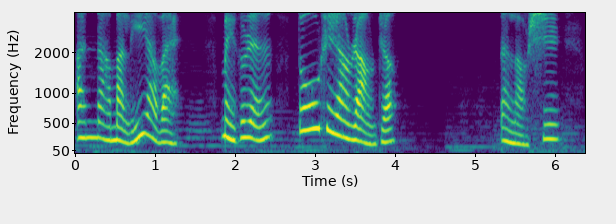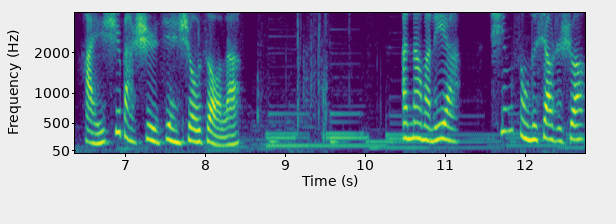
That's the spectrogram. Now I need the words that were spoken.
安娜·玛利亚外，每个人。都这样嚷着，但老师还是把试卷收走了。安娜·玛利亚轻松的笑着说：“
